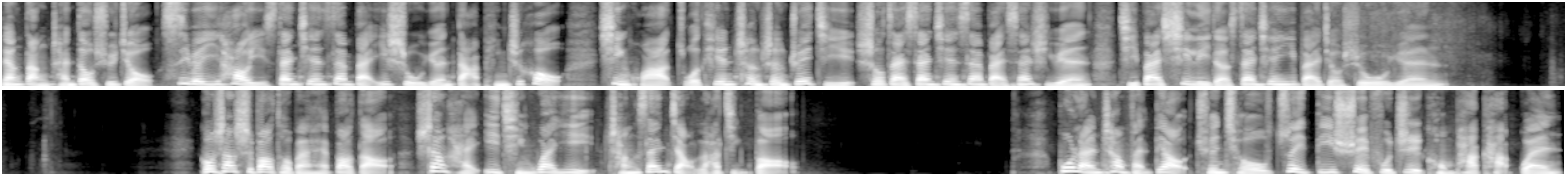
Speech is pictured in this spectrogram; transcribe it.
两党缠斗许久，四月一号以三千三百一十五元打平之后，信华昨天乘胜追击，收在三千三百三十元，击败细粒的三千一百九十五元。工商时报头版还报道，上海疫情外溢，长三角拉警报。波兰唱反调，全球最低税负制恐怕卡关。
